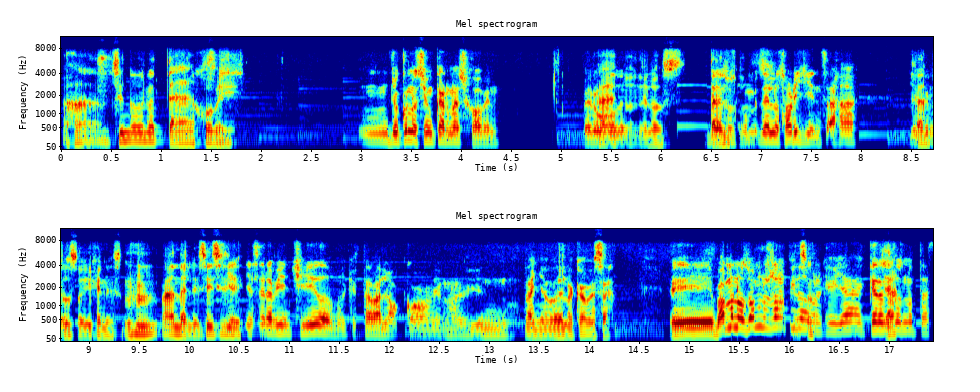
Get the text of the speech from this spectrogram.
Ajá, sí, no era tan joven. Sí. mm, yo conocí un Carnage joven. Pero Ah, de, no, de los de esos- tantos, de los Origins, ajá. Tantos conocí- orígenes. Ujú, ándale, sí, sí, Y, sí. y ese era bien chido porque estaba loco, bien, bien dañado de la cabeza. Eh, vámonos, vámonos rápido Eso. porque ya quedan Ya. dos notas.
